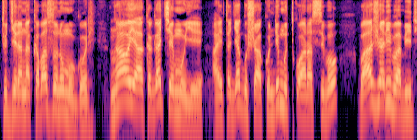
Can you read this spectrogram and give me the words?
tugirana akabazo n'umugore. Nk'aho yakagakemuye ahita ajya gushaka undi mutwarasibo baje ari babiri.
